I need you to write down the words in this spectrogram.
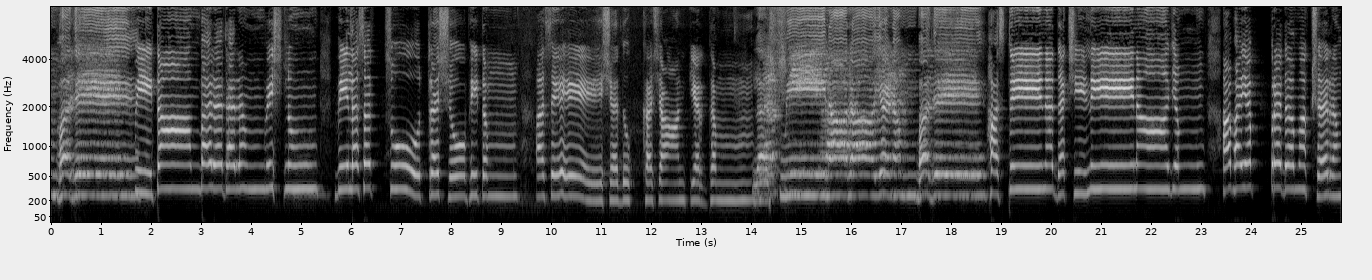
భజే శంఖచక్రధరం దేవల్ లోకనాథం దయానిధిం అశేష దుఃఖ శాంత్యర్థం లక్ష్మీనారాయణం భజే పీతాంబరధరం విష్ణు విలసత్సూత్రశోభితం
